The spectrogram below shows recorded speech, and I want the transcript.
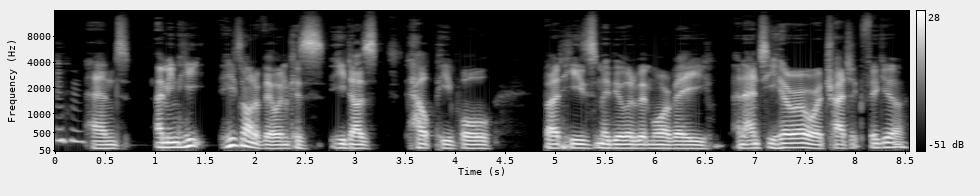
Mhm. And I mean, he he's not a villain because he does help people, but he's maybe a little bit more of a an anti-hero or a tragic figure.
